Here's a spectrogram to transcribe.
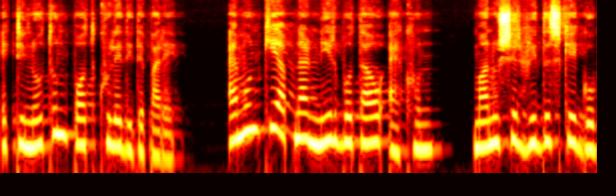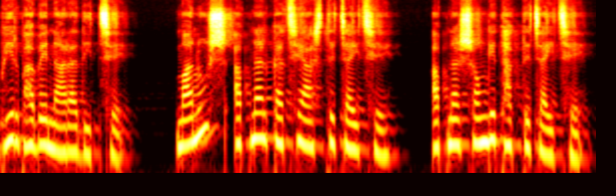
একটি নতুন পথ খুলে দিতে পারে। এমনকি আপনার নির্বতাও এখন মানুষের হৃদয়কে গভীরভাবে নাড়া দিচ্ছে। মানুষ আপনার কাছে আসতে চাইছে আপনার সঙ্গে থাকতে চাইছে।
